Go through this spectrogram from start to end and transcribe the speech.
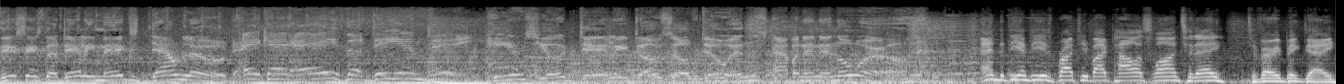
This is the Daily Migs download. AKA the DMD. Here's your daily dose of doings happening in the world. And the DMD is brought to you by Palace Lawn today. It's a very big day.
